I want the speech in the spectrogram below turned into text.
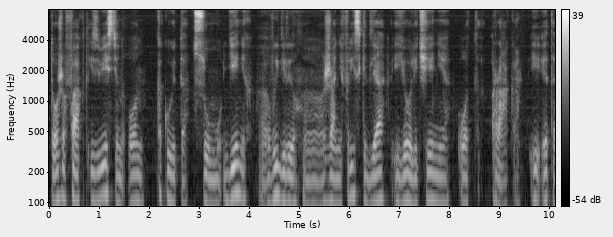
тоже факт известен, он какую-то сумму денег э, выделил э, Жанне Фриске для ее лечения от рака. И это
